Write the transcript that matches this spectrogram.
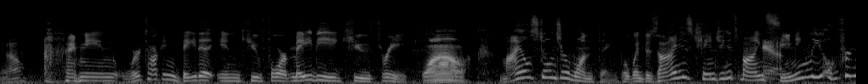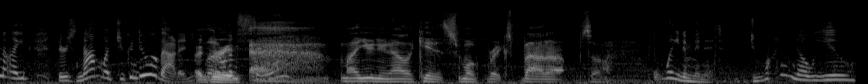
you know? I mean, we're talking beta in Q4, maybe Q3. Wow. Look, milestones are one thing, but when design is changing its mind Yeah. seemingly overnight, there's not much you can do about it. You know what Agreed. I'm saying? My union allocated smoke breaks about up, so. Wait a minute. Do I know you?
